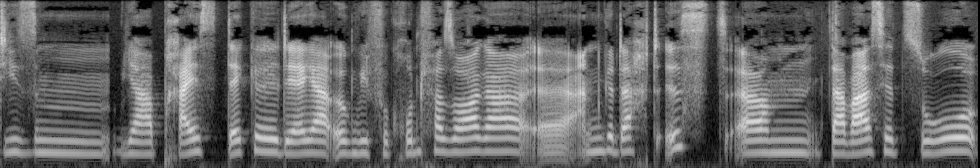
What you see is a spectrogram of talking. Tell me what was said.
diesem ja Preisdeckel, der ja irgendwie für Grundversorger äh, angedacht ist. Ähm, da war es jetzt so,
